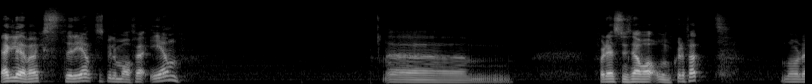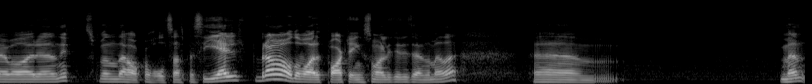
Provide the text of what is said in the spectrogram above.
Jeg gleder meg ekstremt til å spille Mafia 1. Eh, for det syns jeg var ordentlig fett når det var eh, nytt. Men det har ikke holdt seg spesielt bra, og det var et par ting som var litt irriterende med det. Eh, men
